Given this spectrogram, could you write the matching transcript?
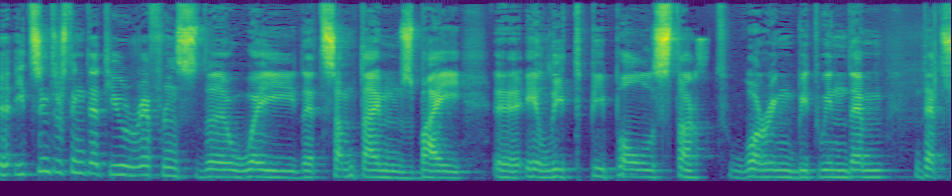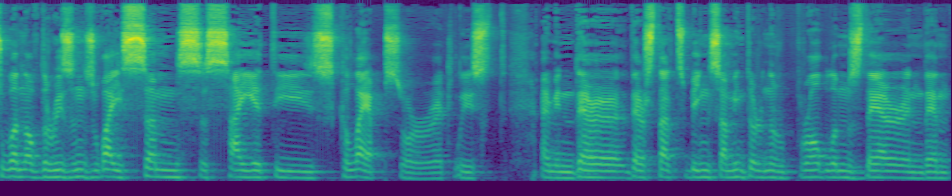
Uh, it's interesting that you reference the way that sometimes by uh, elite people start warring between them. That's one of the reasons why some societies collapse, or at least, I mean, there there starts being some internal problems there, and then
